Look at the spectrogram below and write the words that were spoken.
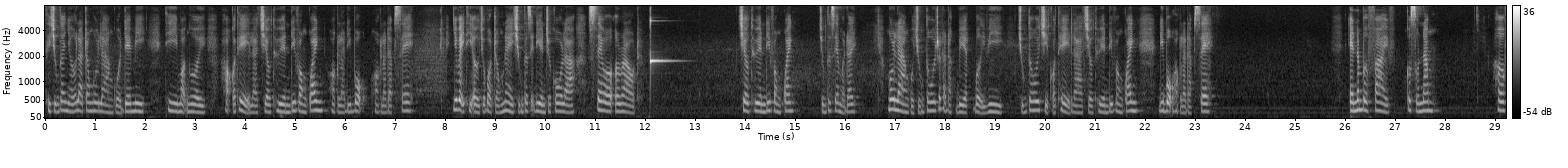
Thì chúng ta nhớ là trong ngôi làng của Demi thì mọi người họ có thể là chèo thuyền đi vòng quanh hoặc là đi bộ hoặc là đạp xe. Như vậy thì ở chỗ bỏ trống này chúng ta sẽ điền cho cô là sail around. Chèo thuyền đi vòng quanh. Chúng ta xem ở đây. Ngôi làng của chúng tôi rất là đặc biệt bởi vì chúng tôi chỉ có thể là chèo thuyền đi vòng quanh, đi bộ hoặc là đạp xe. And number 5, câu số 5. Her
